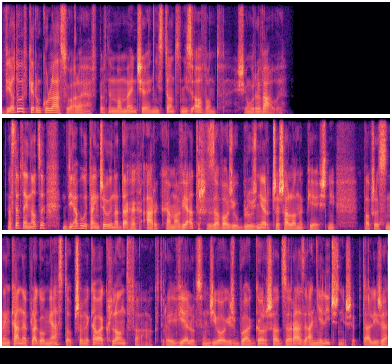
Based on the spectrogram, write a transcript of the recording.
wiodły w kierunku lasu, ale w pewnym momencie ni stąd, ni zowąd się urywały. Następnej nocy diabły tańczyły na dachach Arkham, a wiatr zawoził bluźniercze szalone pieśni. Poprzez nękane plagą miasto przemykała klątwa, o której wielu sądziło, iż była gorsza od zarazy, a nieliczni szeptali, że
